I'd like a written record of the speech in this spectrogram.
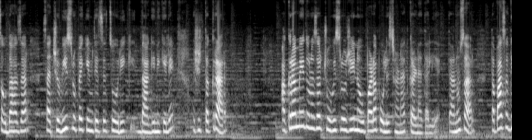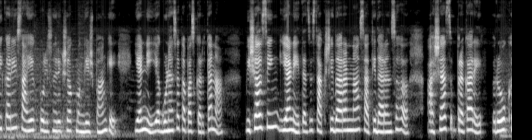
चौदा हजार सातशे वीस रुपये किमतीचे चोरी दागिने केले. अशी तक्रार अकरा मे दोन हजार चोवीस रोजी नौपाडा पोलीस ठाण्यात करण्यात आली आहे. त्यानुसार तपास अधिकारी सहाय्यक पोलीस निरीक्षक मंगेश भांगे यांनी या गुन्ह्याचा तपास करताना विशाल सिंग याने त्याचे साक्षीदारांना साथीदारांसह अशाच प्रकारे रोख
